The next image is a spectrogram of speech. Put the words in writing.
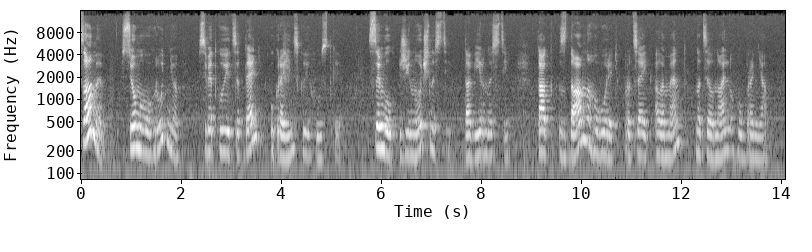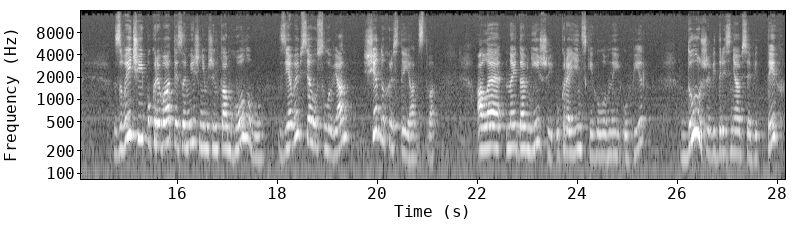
Саме 7 грудня святкується День української хустки, символ жіночності та вірності. Так здавна говорять про цей елемент національного вбрання. Звичай покривати заміжнім жінкам голову з'явився у слов'ян ще до християнства. Але найдавніший український головний убір дуже відрізнявся від тих,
